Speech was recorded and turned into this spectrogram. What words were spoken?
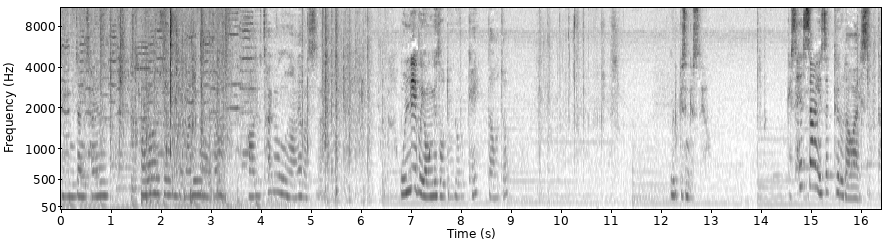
굉장히 자연, 자연스러운 게 많이 나오죠. 아직 착용은 안 해봤어요. 올리브 영에서도 이렇게 나오죠. 이렇게 생겼어요. 이렇게 세 쌍이 세트로 나와 있습니다.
